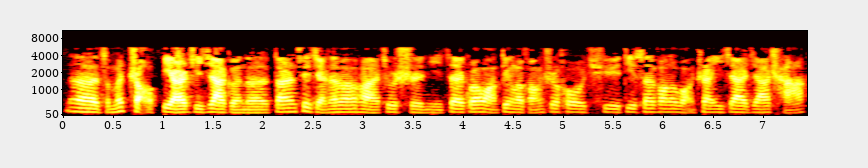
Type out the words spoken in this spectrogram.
那怎么找 BRG 价格呢？当然，最简单的方法就是你在官网订了房之后，去第三方的网站一家一家查。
